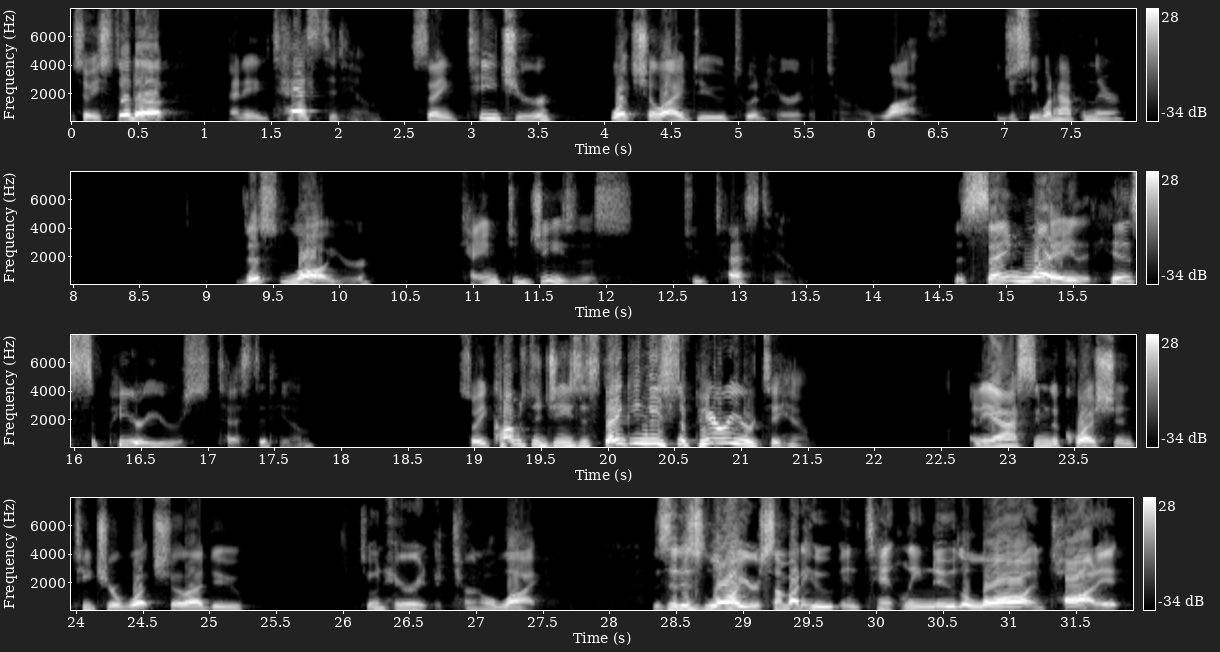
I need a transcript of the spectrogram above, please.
So he stood up and he tested him, saying, Teacher, what shall I do to inherit eternal life? Did you see what happened there? This lawyer came to Jesus to test him. The same way that his superiors tested him. So he comes to Jesus thinking he's superior to him. And he asks him the question Teacher, what shall I do to inherit eternal life? This is this lawyer, somebody who intently knew the law and taught it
